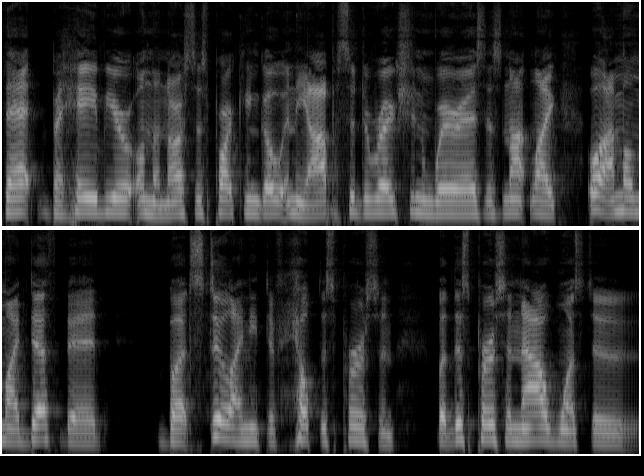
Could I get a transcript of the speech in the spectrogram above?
that behavior on the narcissist part can go in the opposite direction whereas it's not like well i'm on my deathbed but still i need to help this person but this person now wants to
